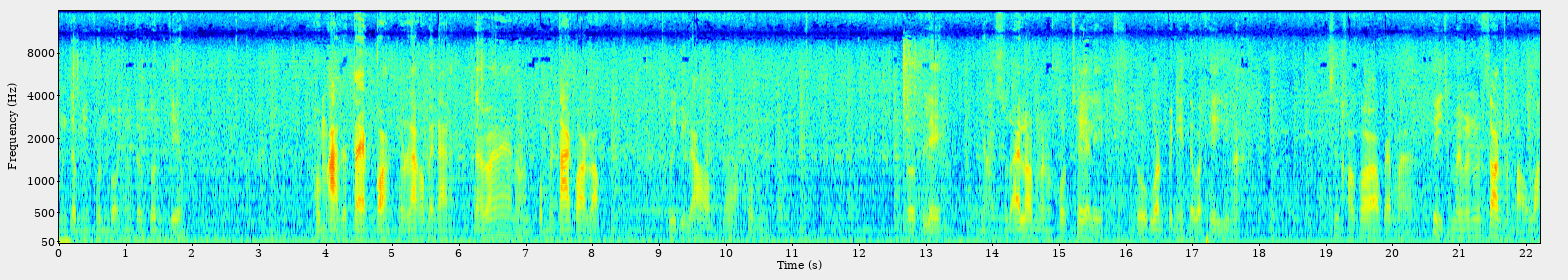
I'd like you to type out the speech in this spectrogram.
มันจะมีคนบอกตั้งแต่ต้นเกม ผมอาจจะแตกก่อนคนแรกก็เป็นได้นะ แต่ว่าแน่นอนผมไม่ตายก่อนหรอก คืออยู่แล้วระดับผมโดดไปเลยเนี่ยสุดไอรอนมันโคตรเท่เลย ตัวอ้วนไปนิดแต่ว่าเท่อยู่นะ ซึ่งเขาก็ออกแบบมาเฮ้ยทำไมมันไม่ซ่อนกระเป๋าวะ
